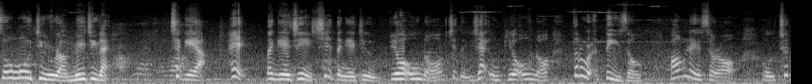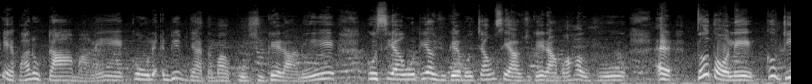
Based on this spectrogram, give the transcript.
စိုးမိုးကြည့်လို့တော့မေးကြည့်လိုက်ချစ်ကရ ဟဲ့တငယ်ချင်းရှစ်တငယ်ချင်းကိုပြောအောင်တော့ချစ်သူရိုက်အောင်ပြောအောင်တော့သူတို့အတိဆုံးဘာလို့လဲဆိုတော့ဟိုချစ်ကရဘာလို့တားမှာလဲကိုလည်းအနုပညာသမားကိုယူခဲ့တာလေကိုဆရာဝန်တယောက်ယူခဲ့မို့ကျောင်းဆရာယူခဲ့တာမဟုတ်ဘူးအဲသို့တော်လေကိုဒီ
